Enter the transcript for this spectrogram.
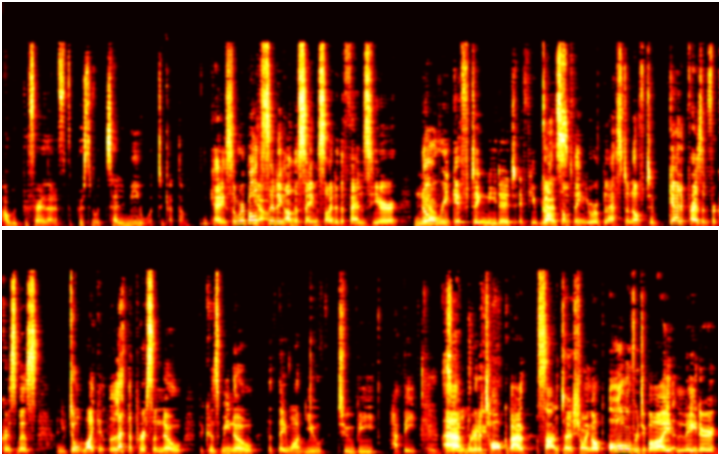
I would prefer that if the person would tell me what to get them. Okay, so we're both yeah. sitting on the same side of the fence here. No yeah. regifting needed. If you got yes. something you were blessed enough to get a present for Christmas and you don't like it, let the person know because we know that they want you to be happy. Exactly. Um, we're going to talk about Santa showing up all over Dubai later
